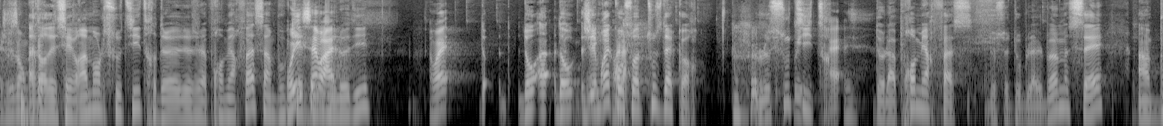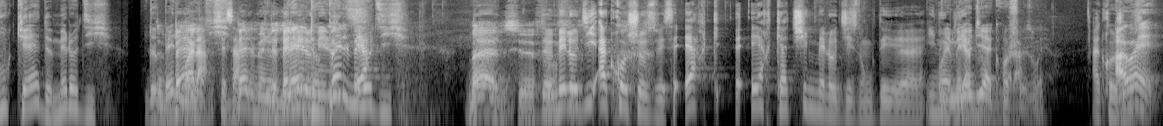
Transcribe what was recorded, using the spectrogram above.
je vous en prie. Attendez, c'est vraiment le sous-titre de, de la première face, un bouquet Oui, c'est de vrai. mélodies Ouais. Donc, ah, donc, j'aimerais qu'on Voilà. soit tous d'accord. Le sous-titre de la première face de ce double album, c'est un bouquet de mélodies. De, De belles belles- Voilà, c'est ça. Belles De mélodies. belles de mélodies. belles mélodies. Bah, monsieur, de faut- mélodies accrocheuses, oui, c'est air, air catching melodies, donc des euh, Ouais, inoubliables. mélodies voilà. accrocheuses. ouais. Accrocheuses. Ah ouais,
